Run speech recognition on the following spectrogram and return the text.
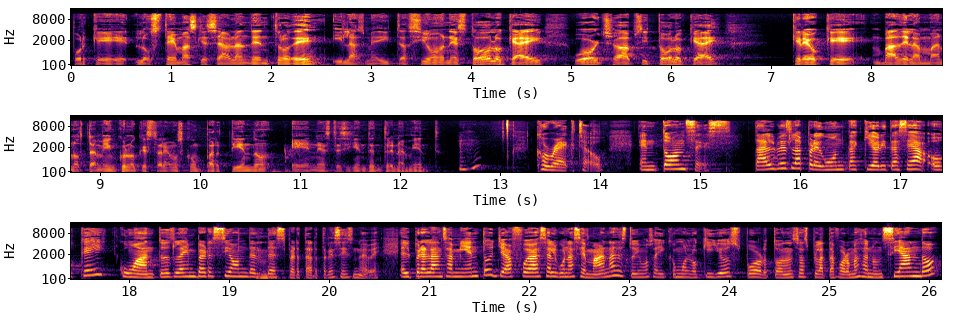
Porque los temas que se hablan dentro de y las meditaciones, todo lo que hay, workshops y todo lo que hay, creo que va de la mano también con lo que estaremos compartiendo en este siguiente entrenamiento. Correcto. Entonces, Tal vez la pregunta aquí ahorita sea, ok, ¿cuánto es la inversión del mm. Despertar 369? El prelanzamiento ya fue hace algunas semanas, estuvimos ahí como loquillos por todas nuestras plataformas anunciando,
